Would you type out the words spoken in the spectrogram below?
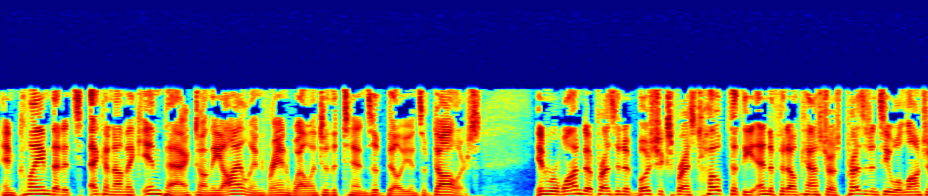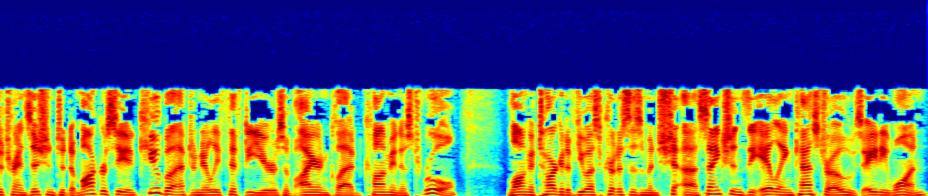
and claimed that its economic impact on the island ran well into the tens of billions of dollars. In Rwanda, President Bush expressed hope that the end of Fidel Castro's presidency will launch a transition to democracy in Cuba after nearly 50 years of ironclad communist rule. Long a target of U.S. criticism and sh- uh, sanctions, the ailing Castro, who's 81,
